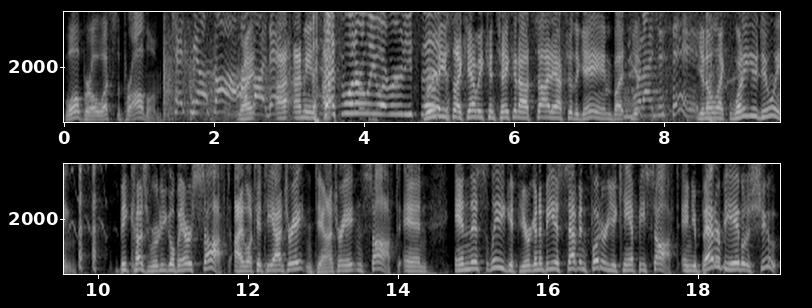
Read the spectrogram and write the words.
Whoa, bro, what's the problem? Catch me outside. right? About that? I, I mean, That's literally what Rudy said. Rudy's like, yeah, we can take it outside after the game, but you, what I just said. you know, like, what are you doing? because Rudy Gobert's soft. I look at DeAndre Ayton. DeAndre Ayton's soft, and in this league, if you're going to be a seven footer, you can't be soft, and you better be able to shoot.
